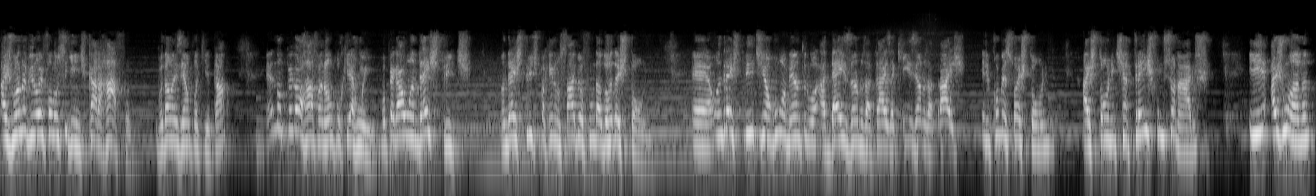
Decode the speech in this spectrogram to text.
A Joana virou e falou o seguinte, cara, Rafa, vou dar um exemplo aqui, tá? Eu não pegar o Rafa não, porque é ruim. Vou pegar o André Street. André Street, para quem não sabe, é o fundador da Stone. É, o André Street, em algum momento, há 10 anos atrás, há 15 anos atrás, ele começou a Stone. A Stone tinha três funcionários. E a Joana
